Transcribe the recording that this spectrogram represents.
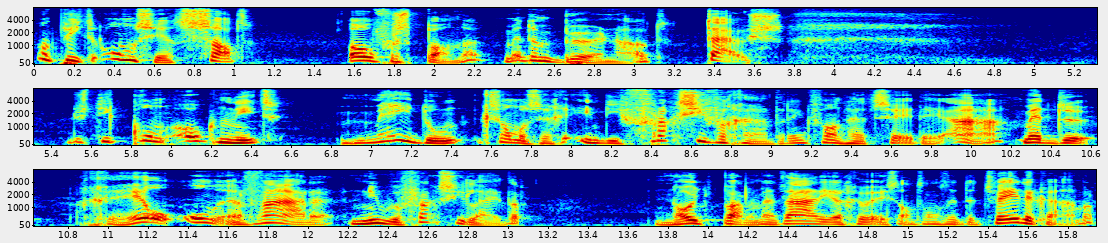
Want Pieter Omtzigt zat overspannen met een burn-out thuis. Dus die kon ook niet meedoen, ik zal maar zeggen, in die fractievergadering van het CDA. Met de geheel onervaren nieuwe fractieleider. Nooit parlementariër geweest, althans in de Tweede Kamer.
